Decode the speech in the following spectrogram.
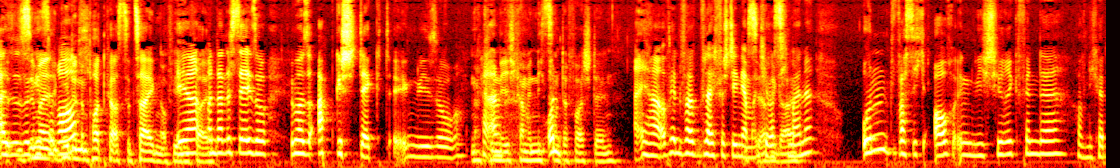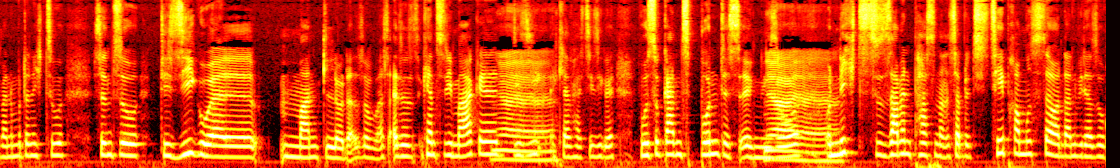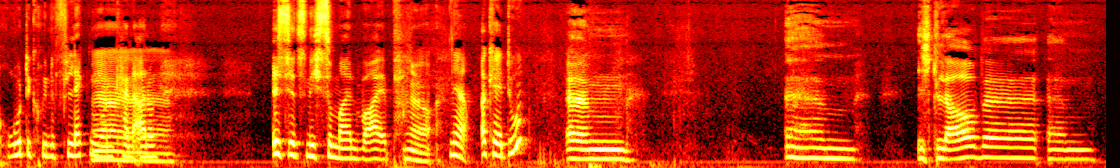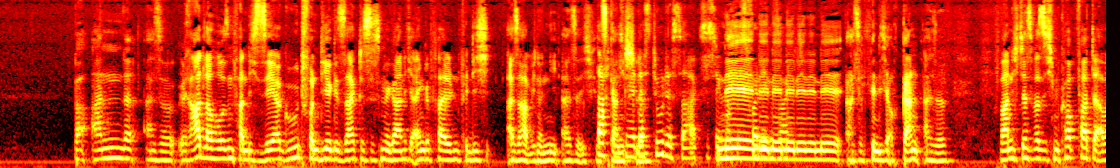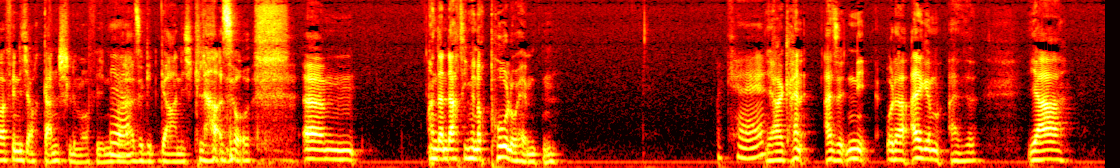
Also das so ist immer geht's gut raus. in einem Podcast zu zeigen, auf jeden ja, Fall. und dann ist der so immer so abgesteckt irgendwie so. Okay, nee, ich kann mir nichts Und- darunter vorstellen. Ja, auf jeden Fall, vielleicht verstehen ja Ist ja manche, auch was ich meine. Und was ich auch irgendwie schwierig finde, hoffentlich hört meine Mutter nicht zu, sind so Desigual-Mantel oder sowas. Also kennst du die Marke? Ja, Desi ja, ja. Ich glaube, heißt Desigual, wo es so ganz bunt ist irgendwie so. Und nichts zusammenpassen. Dann ist da plötzlich Zebramuster und dann wieder so rote, grüne Flecken und keine Ahnung. Ist jetzt nicht so mein Vibe. ja. Ja, okay, du? Ähm, ähm, ich glaube, ähm, bei anderen, also Radlerhosen fand ich sehr gut von dir gesagt, das ist mir gar nicht eingefallen, finde ich, also habe ich noch nie, also ich finde es ganz ich mir, schlimm. dass du das sagst. deswegen Nee, vor nee, nee, nee, nee, nee, nee, also finde ich auch ganz, also war nicht das, was ich im Kopf hatte, aber finde ich auch ganz schlimm auf jeden Ja. Fall, also geht gar nicht klar so. Ähm, und dann dachte ich mir noch Polohemden. Okay. Ja, kein, also, nee, oder allgemein, also, ja,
